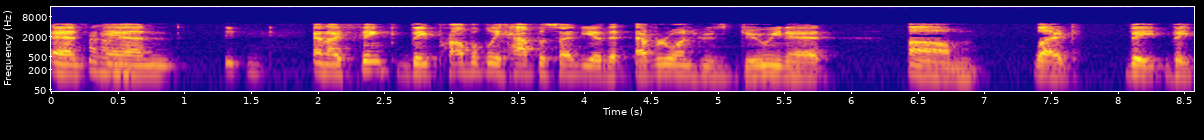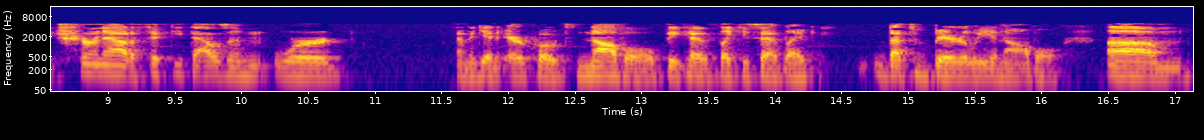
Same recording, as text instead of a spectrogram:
and I don't know. and it, and I think they probably have this idea that everyone who's doing it, um, like they they churn out a fifty thousand word and again air quotes novel because like you said like that's barely a novel um,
